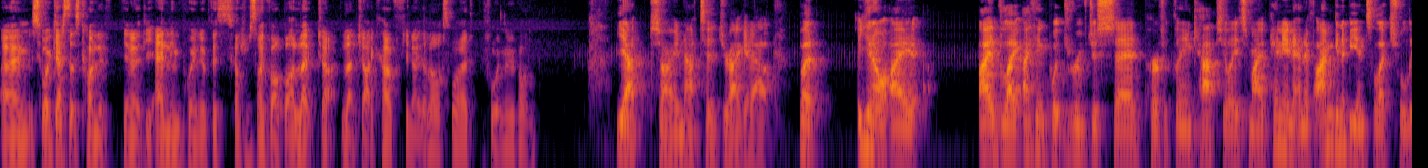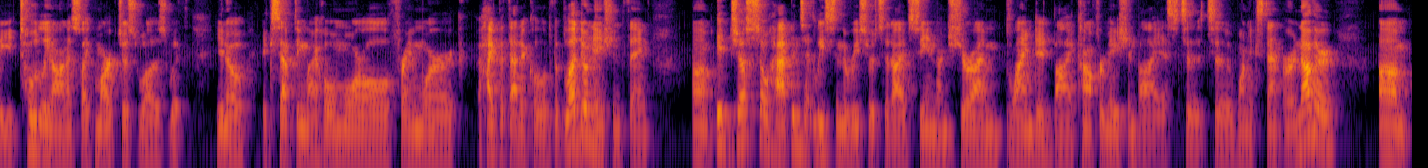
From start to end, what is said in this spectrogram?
Um, so I guess that's kind of you know the ending point of this discussion so far. But I'll let Jack let Jack have you know the last word before we move on. yeah sorry not to drag it out but you know i i'd like i think what Dhruv just said perfectly encapsulates my opinion and if i'm going to be intellectually totally honest like mark just was with you know accepting my whole moral framework hypothetical of the blood donation thing um, it just so happens at least in the research that i've seen i'm sure i'm blinded by confirmation bias to, to one extent or another um,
